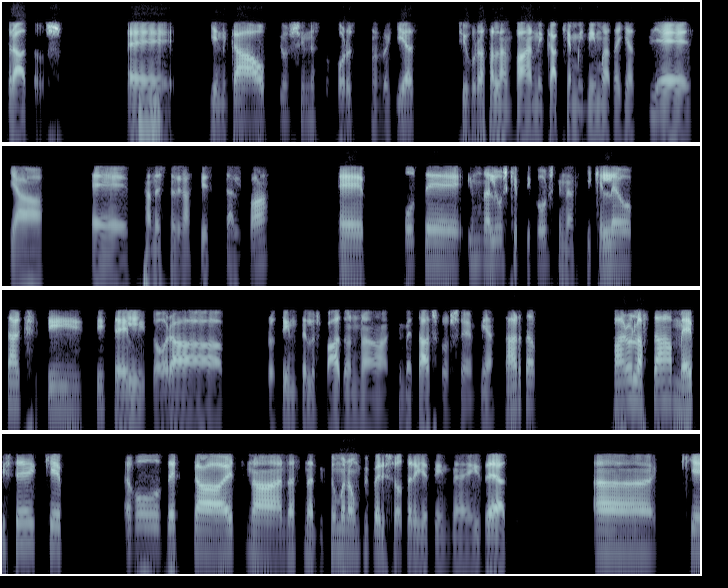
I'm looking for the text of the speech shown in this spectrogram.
Στράτος. Ε, Γενικά, όποιος είναι στον χώρο της τεχνολογίας σίγουρα θα λαμβάνει κάποια μηνύματα για δουλειές, για ε, πιθανές συνεργασίες κτλ. Ε, οπότε ήμουν λίγο σκεπτικός στην αρχή και λέω, εντάξει, τι, τι θέλει τώρα, προτείνει τέλος πάντων να συμμετάσχω σε μια startup. Παρ' όλα αυτά με έπεισε και εγώ δέχτηκα έτσι να, να συναντηθούμε να μου πει περισσότερα για την ε, ιδέα του. Ε, και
